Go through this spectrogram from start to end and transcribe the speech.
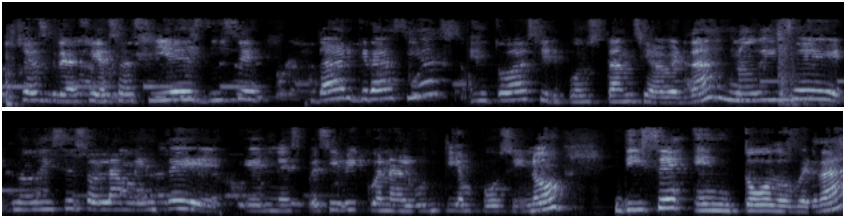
Muchas gracias. Así es, dice dar gracias en toda circunstancia, ¿verdad? No dice, no dice solamente en específico en algún tiempo, sino dice en todo, ¿verdad?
